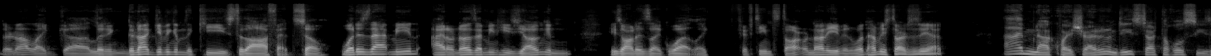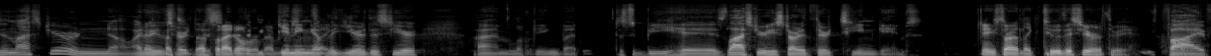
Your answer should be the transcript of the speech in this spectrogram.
they're not like uh letting they're not giving him the keys to the offense. So what does that mean? I don't know. Does that mean he's young and he's on his like what, like 15th start or not even? What how many starts is he at? I'm not quite sure. I don't know. Did he start the whole season last year or no? I know he was That's- hurt. that's this- what I don't remember, Beginning it's of the year this year. I'm looking, but this would be his last year. He started 13 games, And he started like two this year or three. five.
